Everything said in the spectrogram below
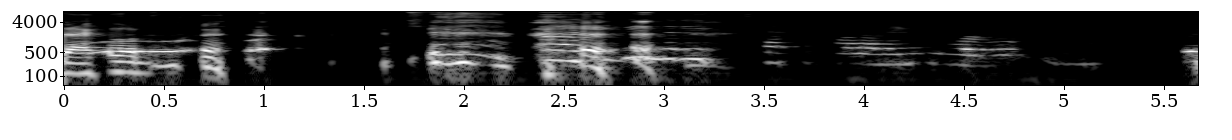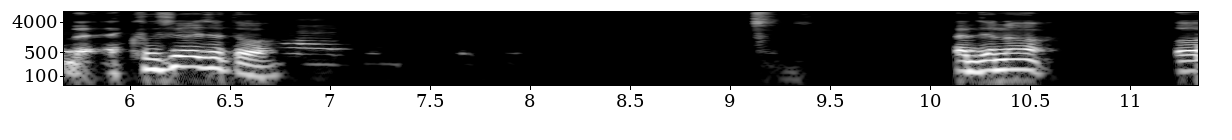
দেখো তো? খুশি হয়েছে তো হ্যাঁ। তার জন্য ও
